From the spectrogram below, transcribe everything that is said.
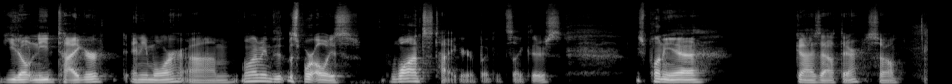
you don't need Tiger anymore. Um, well, I mean, the, the sport always wants Tiger, but it's like there's there's plenty of guys out there. So I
